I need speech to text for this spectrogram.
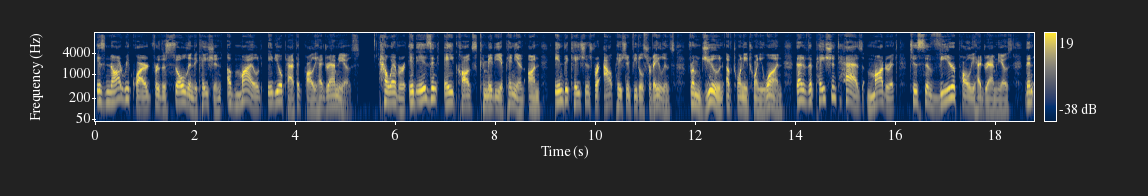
is not required for the sole indication of mild idiopathic polyhydramnios. However, it is an ACOG's committee opinion on indications for outpatient fetal surveillance from June of 2021 that if the patient has moderate to severe polyhydramnios, then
